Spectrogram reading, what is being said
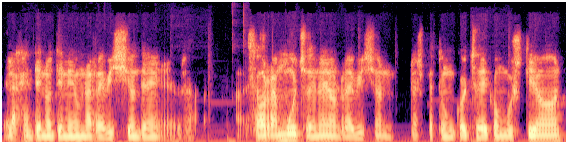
la gente no tiene una revisión, tiene, o sea, se ahorra mucho dinero en revisión respecto a un coche de combustión,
